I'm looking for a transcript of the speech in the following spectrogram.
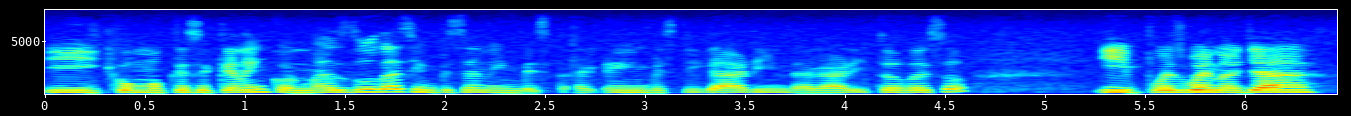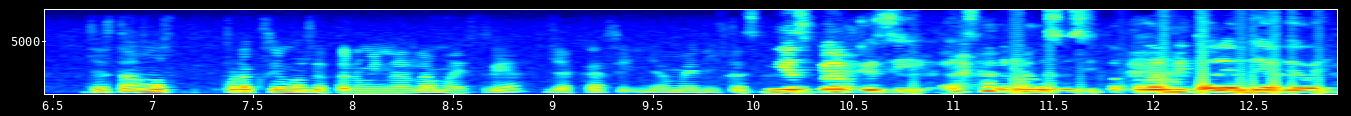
y como que se queden con más dudas y empiecen a, investigar, a investigar, indagar y todo eso. Y pues bueno, ya ya estamos próximos a terminar la maestría, ya casi, ya merita. Sí, espero que sí, pero necesito acabar mi tarea el día de hoy.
